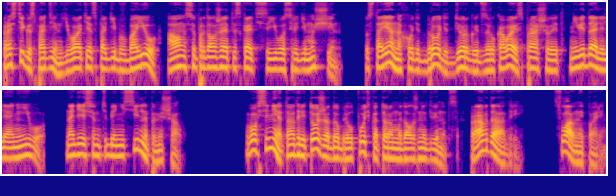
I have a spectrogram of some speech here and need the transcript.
Прости, господин, его отец погиб в бою, а он все продолжает искать его среди мужчин. Постоянно ходит, бродит, дергает за рукава и спрашивает, не видали ли они его. Надеюсь, он тебе не сильно помешал. Вовсе нет, Адрий тоже одобрил путь, которым мы должны двинуться. Правда, Адрий? Славный парень.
